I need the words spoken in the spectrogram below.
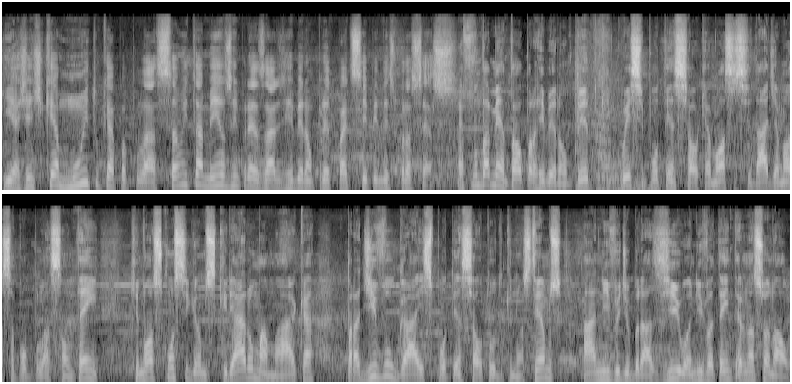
e a gente quer muito que a população e também os empresários de Ribeirão Preto participem desse processo. É fundamental para Ribeirão Preto que com esse potencial que a nossa cidade, a nossa população tem, que nós consigamos criar criar uma marca para divulgar esse potencial todo que nós temos a nível de Brasil, a nível até internacional.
